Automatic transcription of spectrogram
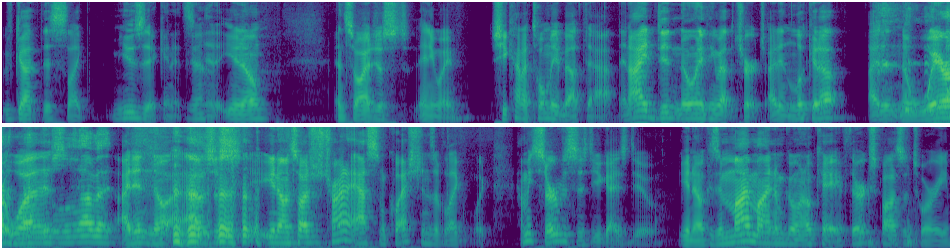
we've got this like music, and it's Yeah. and it- you know. And so I just anyway, she kind of told me about that, and I didn't know anything about the church. I didn't look it up. I didn't know where it was. I love it. I didn't know. I, I was just, you know, and so I was just trying to ask some questions of like, like how many services do you guys do? You know, because in my mind, I'm going, okay, if they're expository,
